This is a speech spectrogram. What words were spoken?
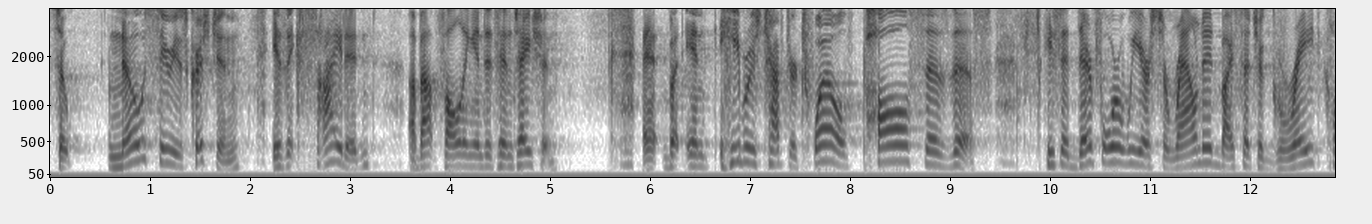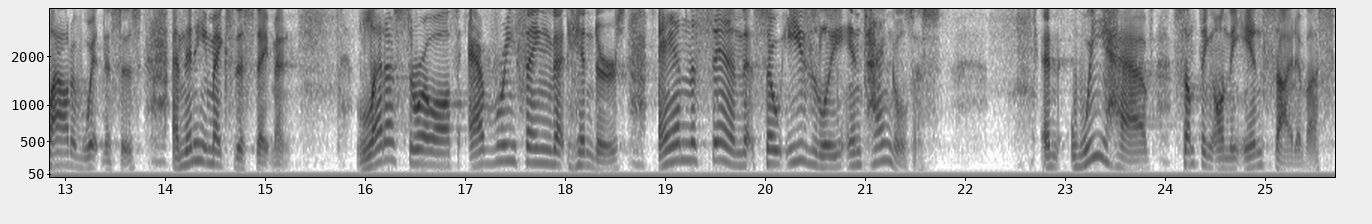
So, no serious Christian is excited about falling into temptation. Eh, But in Hebrews chapter 12, Paul says this. He said, Therefore, we are surrounded by such a great cloud of witnesses. And then he makes this statement Let us throw off everything that hinders and the sin that so easily entangles us. And we have something on the inside of us,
